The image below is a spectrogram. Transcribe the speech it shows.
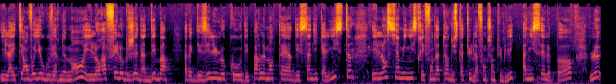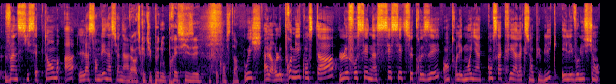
il a été envoyé au gouvernement et il aura fait l'objet d'un débat avec des élus locaux, des parlementaires, des syndicalistes et l'ancien ministre et fondateur du statut de la fonction publique, Anissé Leport, le 26 septembre à l'Assemblée nationale. Alors, est-ce que tu peux nous préciser ce constat? Oui. Alors, le premier constat, le fossé n'a cessé de se creuser entre les moyens consacrés à l'action publique et l'évolution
